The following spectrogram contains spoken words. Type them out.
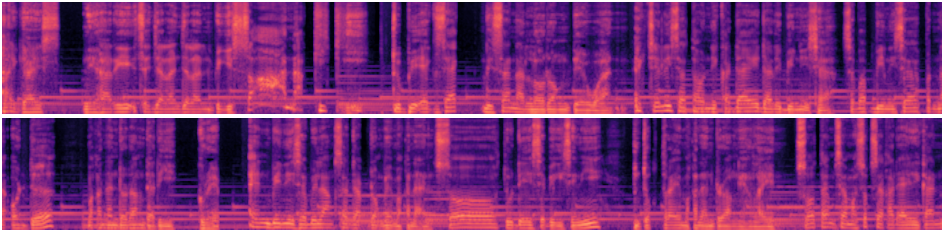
Hai guys, ini hari saya jalan-jalan pergi sana Kiki. To be exact, di sana lorong Dewan. Actually saya tahu ni kedai dari bini saya. Sebab bini saya pernah order makanan dorang dari Grab. And bini saya bilang sedap dong makanan. So today saya pergi sini untuk try makanan dorang yang lain. So time saya masuk saya kedai ini kan,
